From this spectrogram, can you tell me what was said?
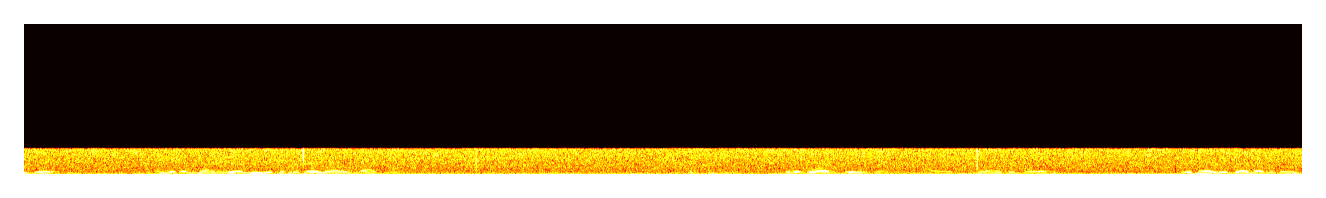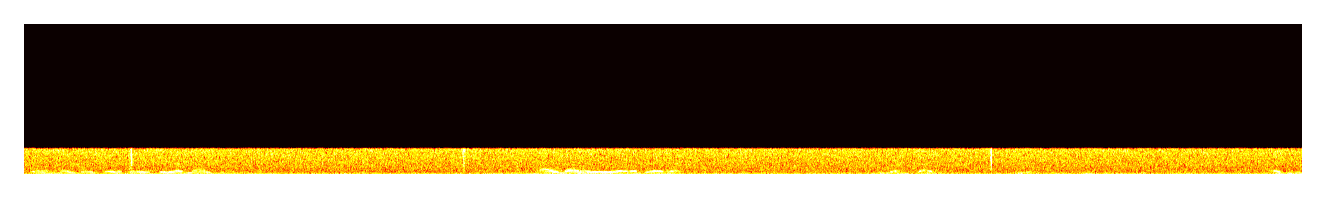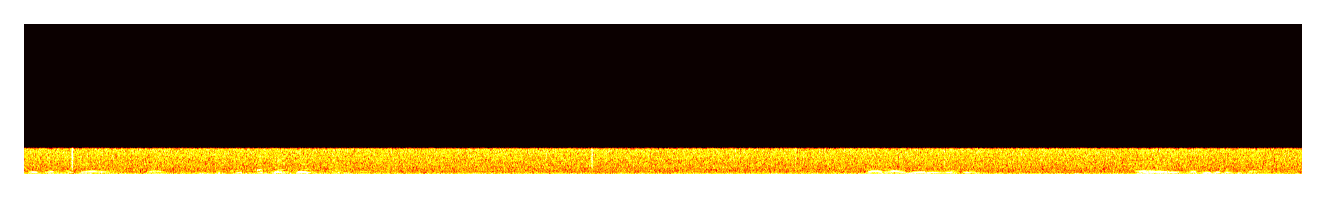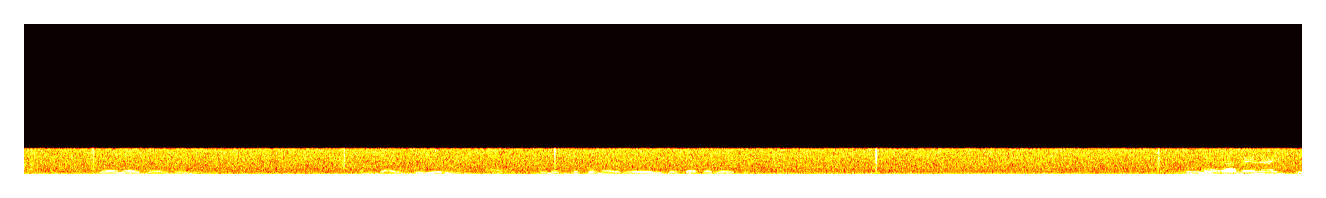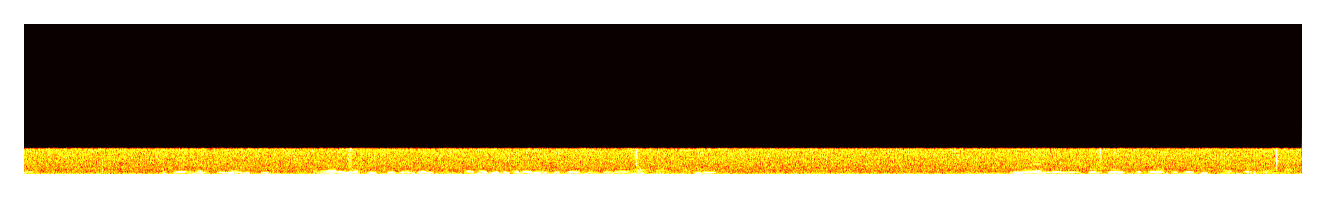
છે વાઘરો હોય તો બાપી છે અને તો જ્ઞાની હોય લીલી કપડે તો અહીંયા ના છે એટલે બહુ જ છે એ તો. ઘણા તો બહુ જ. જે મારી બહુ નાખી દઉં તો મારી પાસે છે, તો એ તૈયાર ના હોય હાલ ના હોય એ વાળા બહુ નાખે. એટલે આમ ચાલે. આ બીજું કોઈ ઘરનું ઘર એટલું તમે પૂછ્યું છું? આ મારી. એમની. એમની તમને પૂછ્યું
